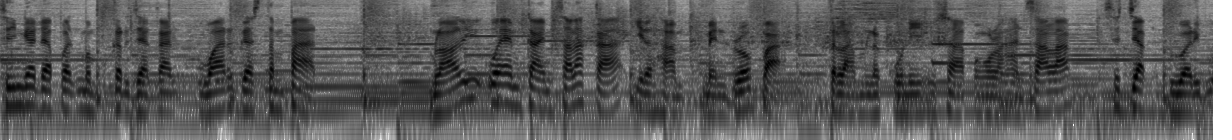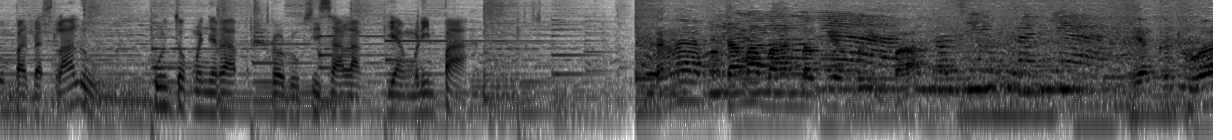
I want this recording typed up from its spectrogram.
sehingga dapat mempekerjakan warga setempat. Melalui UMKM Salaka, Ilham Mendrova telah menekuni usaha pengolahan salak sejak 2014 lalu untuk menyerap produksi salak yang melimpah. Karena pertama bahan baku yang melimpah, yang kedua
